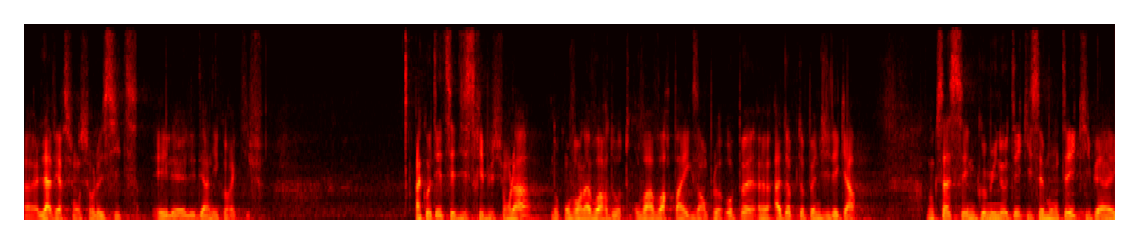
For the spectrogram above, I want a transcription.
euh, la version sur le site et les, derniers correctifs. À côté de ces distributions-là, donc on va en avoir d'autres. On va avoir par exemple euh, Adopt OpenJDK, donc ça, c'est une communauté qui s'est montée, qui, euh,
